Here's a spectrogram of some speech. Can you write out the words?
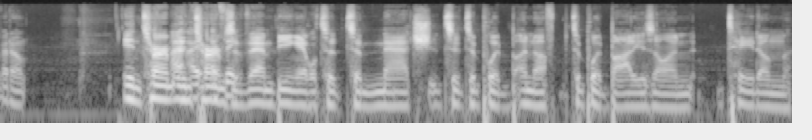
I don't. In term in I- I terms think- of them being able to to match to to put enough to put bodies on Tatum,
